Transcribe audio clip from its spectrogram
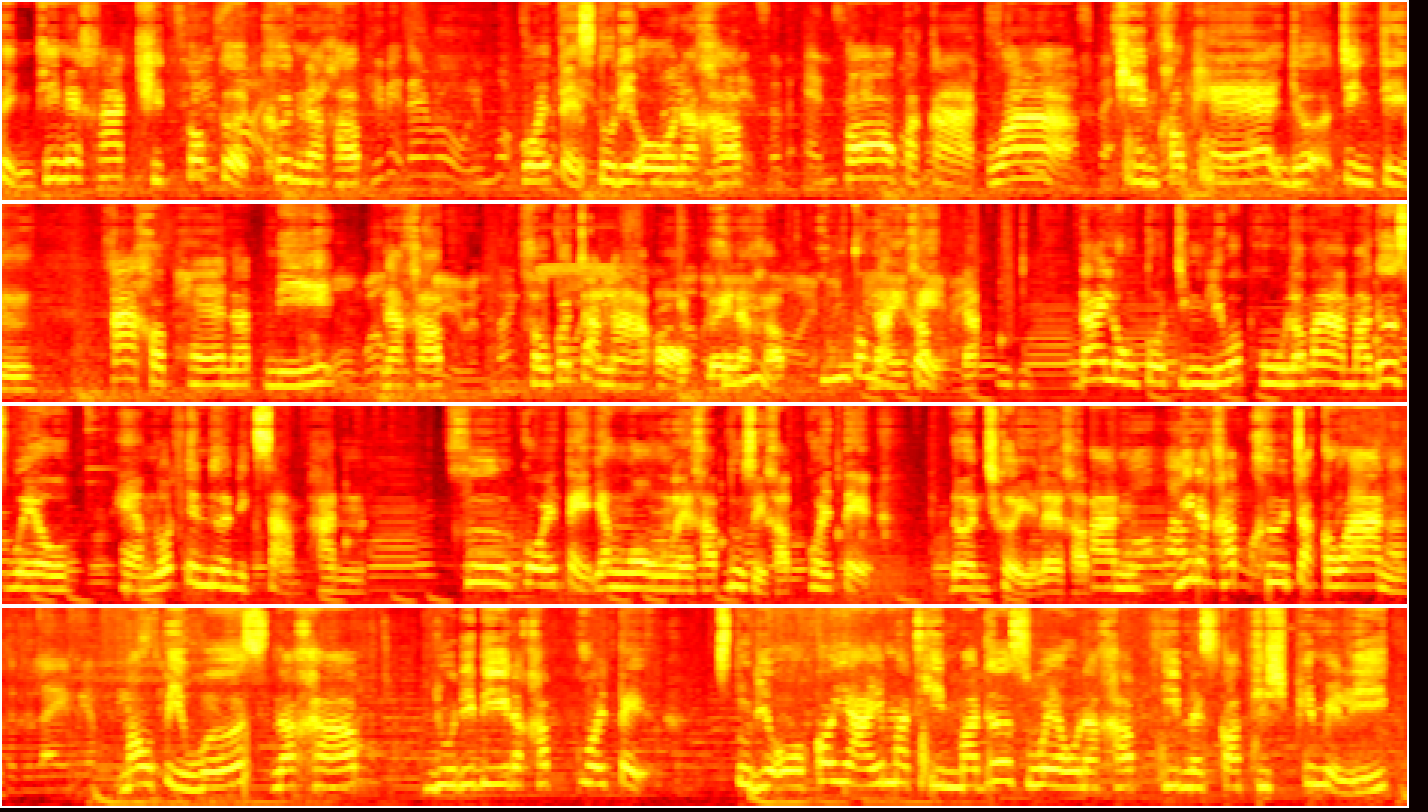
สิ่งที่ไม่คาดคิดก็เกิดขึ้นนะครับโกยเตสตูดิโอนะครับ ก็ประกาศว่าทีมเขาแพ้เยอะจริง ๆ ถ้าเขาแพ้นัดนี้นะครับ เขาก็จะลาออกเลยนะครับคุ้มตรงไหนครับ ได้ลงตัวจริงลิเวอร์พูลแล้วมามาเดอร์สเวลแถมลดเงินเดือนอีก 3,000 คือโกยเตะยังงงเลยครับ ดูสิครับโกยเตะ เดินเฉยเลยครับอันนี่นะครับคือจักรวาลมัลติเวิร์สนะครับ อยู่ดีๆนะครับโกยเตะสตูดิโอก็ย้ายมาทีม Motherswell นะครับ ทีมใน Scottish Premier League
